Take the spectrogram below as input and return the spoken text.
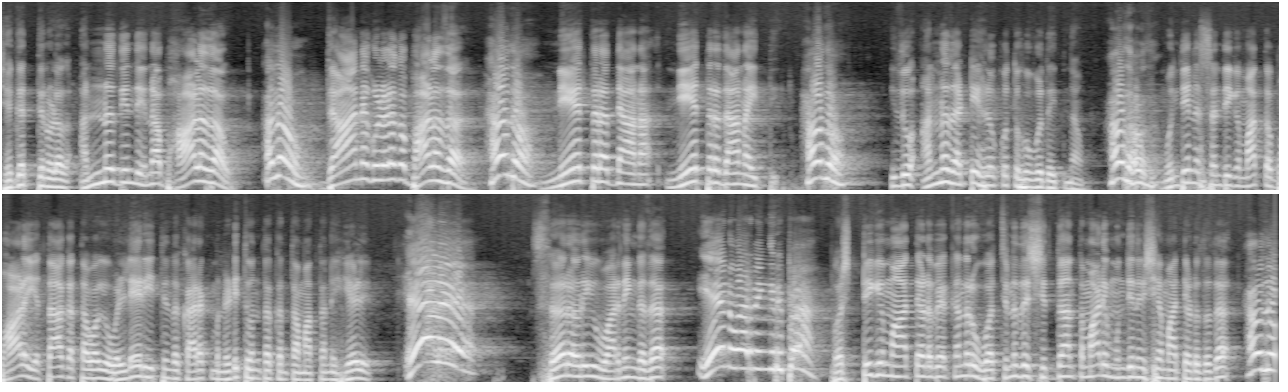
ಜಗತ್ತಿನೊಳಗೆ ಅನ್ನದಿಂದ ಇನ್ನ ಭಾಳ ಅದಾವು. ಅದು ದಾನಗಳೊಳಗೆ ಭಾಳ ಅದ. ಹೌದು. ನೇತ್ರ ದಾನ ನೇತ್ರ ದಾನ ಐತಿ. ಹೌದು. ಇದು ಅನ್ನದ ಅಟ್ಟಿ ಹೇಳ್ಕೊತ ಹೋಗೋದೈತಿ ನಾವು. ಹೌದು ಹೌದು ಮುಂದಿನ ಸಂಧಿಗೆ ಮಾತ್ರ ಭಾಳ ಯಥಾಗತವಾಗಿ ಒಳ್ಳೆಯ ರೀತಿಯಿಂದ ಕಾರ್ಯಕ್ರಮ ನಡೀತು ಅಂತಕ್ಕಂಥ ಮಾತನ್ನು ಹೇಳಿ. ಹೇಳಿ. ಸರ್ ಅವ್ರಿಗೆ ವಾರ್ನಿಂಗ್ ಅದ. ಏನು ವಾರ್ನಿಂಗ್ ರೀಪ? ಫಸ್ಟಿಗೆ ಮಾತಾಡ್ಬೇಕಂದ್ರೆ ವಚನದ ಸಿದ್ಧಾಂತ ಮಾಡಿ ಮುಂದಿನ ವಿಷಯ ಮಾತಾಡೋದದ. ಹೌದು.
